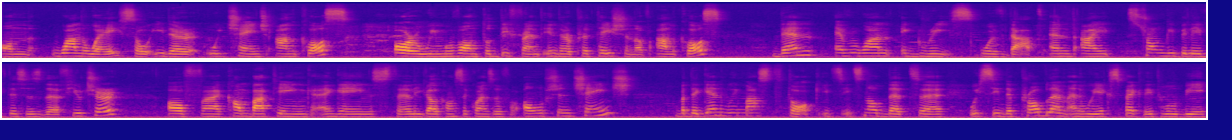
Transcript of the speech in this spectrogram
on one way, so either we change UNCLOS or we move on to different interpretation of UNCLOS, then everyone agrees with that. And I strongly believe this is the future of uh, combating against the legal consequences of ocean change. But again, we must talk. It's, it's not that uh, we see the problem and we expect it will be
